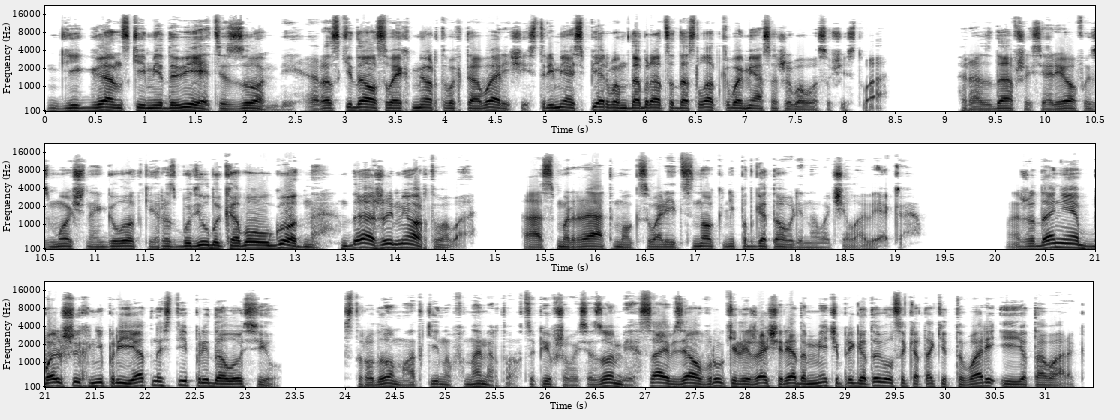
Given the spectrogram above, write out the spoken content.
Гигантский медведь-зомби раскидал своих мертвых товарищей, стремясь первым добраться до сладкого мяса живого существа. Раздавшийся рев из мощной глотки разбудил бы кого угодно, даже мертвого, а смрад мог свалить с ног неподготовленного человека. Ожидание больших неприятностей придало сил. С трудом, откинув намертво вцепившегося зомби, Сай взял в руки лежащий рядом меч и приготовился к атаке твари и ее товарок.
